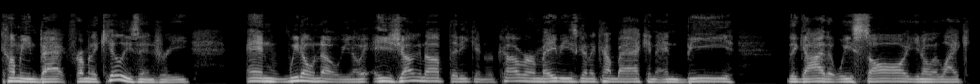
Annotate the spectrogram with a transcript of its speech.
coming back from an Achilles injury. And we don't know, you know, he's young enough that he can recover. Maybe he's going to come back and, and be the guy that we saw, you know, like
